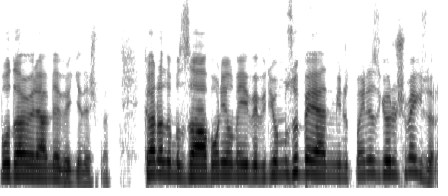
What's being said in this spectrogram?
Bu da önemli bir gelişme. Kanalımıza abone olmayı ve videomuzu beğenmeyi unutmayınız. Görüşmek üzere.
